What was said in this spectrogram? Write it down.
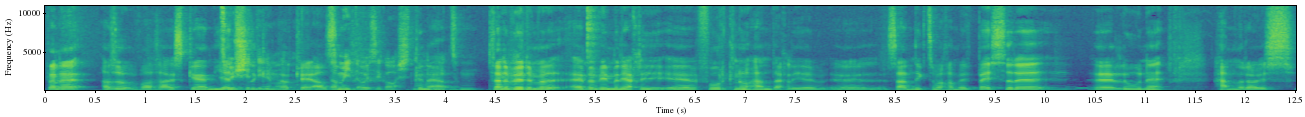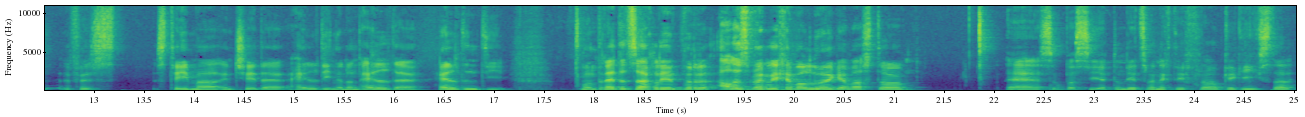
Dann, äh, also was heisst gerne jetzt? zwischendrin machen. Okay, also Damit unser Gast Genau. zum... Dann würden wir, eben wie wir ja ein bisschen, äh, vorgenommen haben, ein bisschen, äh, Sendung zu machen mit besseren äh, Laune, haben wir uns für das das Thema entschieden, Heldinnen und Helden, Heldende. Und reden so ein bisschen über alles Mögliche, mal schauen, was da äh, so passiert. Und jetzt, wenn ich dich frage, Gixter,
